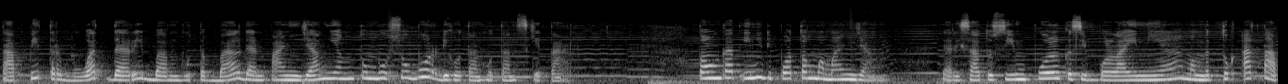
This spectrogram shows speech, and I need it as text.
tapi terbuat dari bambu tebal dan panjang yang tumbuh subur di hutan-hutan sekitar. Tongkat ini dipotong memanjang, dari satu simpul ke simpul lainnya membentuk atap,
